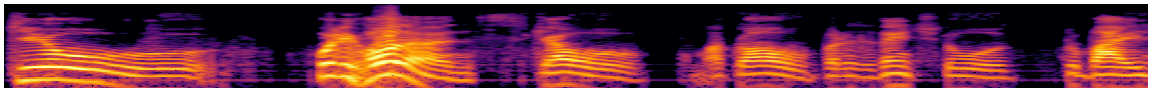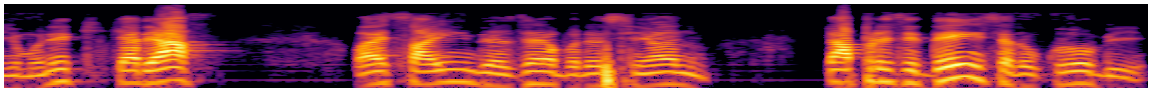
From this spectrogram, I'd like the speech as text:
que o Uli Hollands, que é o atual presidente do, do Bayern de Munique, que aliás vai sair em dezembro desse ano da presidência do clube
